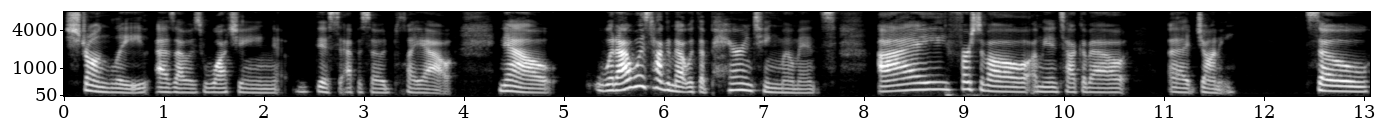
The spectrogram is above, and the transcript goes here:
strongly as I was watching this episode play out. Now, what I was talking about with the parenting moments, I first of all, I'm going to talk about uh, Johnny. So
